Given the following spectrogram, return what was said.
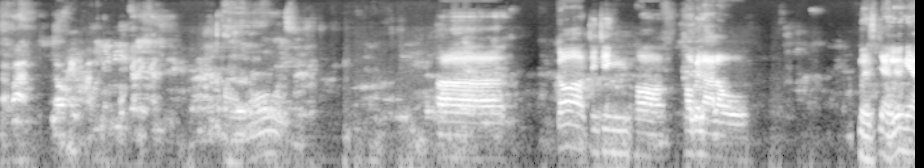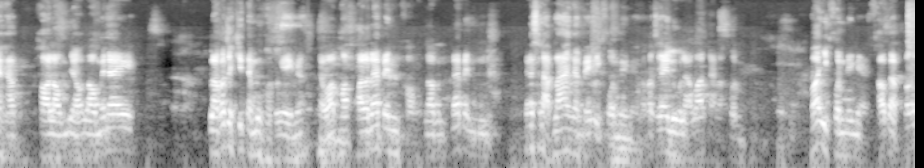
แต่ว่าเราให้ความเห็นของกันและกันเลยโอ้เอ่อ ก็จริง ๆ พอพอเวลาเรา เหมือนอย่างเรื่องเนี้ยครับ พอเราเราเราไม่ได้ เราก็จะคิดแต่มุมของตัวเองนะแต่ว่าพอพอเราได้เป็นของเราได้เป็นได้สลับร่างกันเป็นอีกคนหนึ่งเนี่ยเราก็จะได้รู้แล้วว่าแต่ละคนว่าอีกคนหนึ่งเนี่ยเขาแบบต้อง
